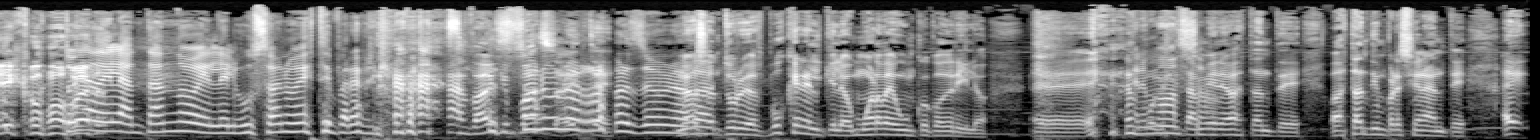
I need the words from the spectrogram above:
Es como Estoy ver- adelantando el, el gusano este para ver qué pasa. Para ver qué son pasa, un horror, son un No horror. son turbios, busquen el que lo muerde un cocodrilo. Eh, Hermoso. también es bastante, bastante impresionante. Eh,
